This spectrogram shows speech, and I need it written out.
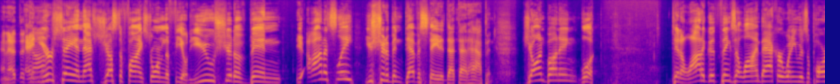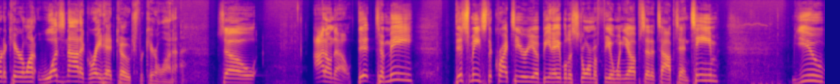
And at the And you're saying that's justifying storming the field. You should have been, honestly, you should have been devastated that that happened. John Bunting, look, did a lot of good things at linebacker when he was a part of Carolina, was not a great head coach for Carolina. So, I don't know. Th- to me, this meets the criteria of being able to storm a field when you upset a top 10 team. You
